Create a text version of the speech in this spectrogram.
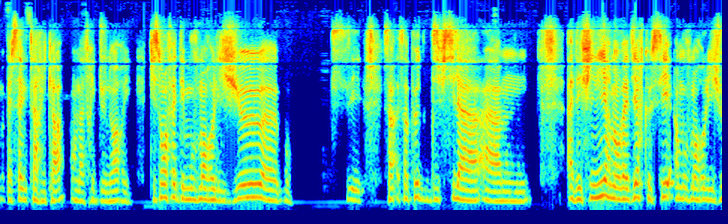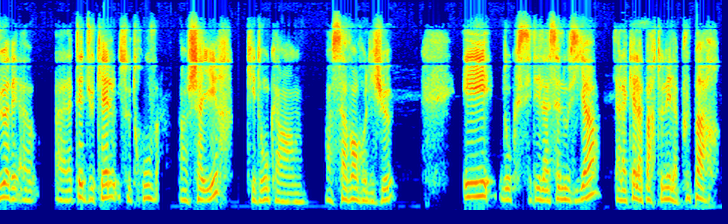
on appelle ça une tarika en Afrique du Nord, et qui sont en fait des mouvements religieux. Euh, bon, c'est un peu difficile à, à, à, définir, mais on va dire que c'est un mouvement religieux avec, à, la tête duquel se trouve un shaïr, qui est donc un, un savant religieux, et donc, c'était la Sanouzia, à laquelle appartenaient la plupart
